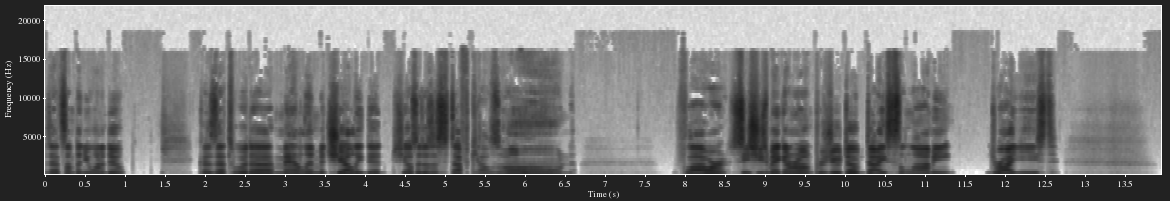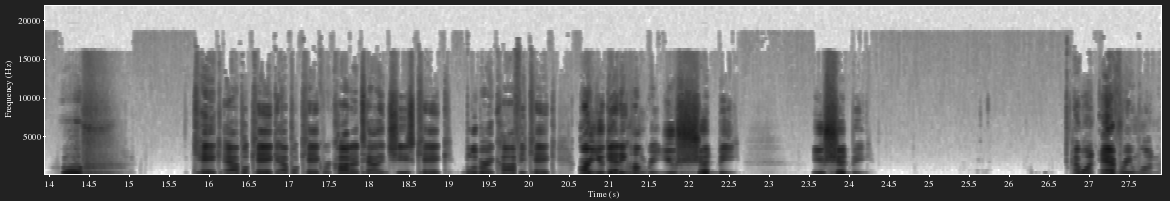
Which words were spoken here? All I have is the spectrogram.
Is that something you want to do? Because that's what uh, Madeline Michelli did. She also does a stuffed calzone. Flour. See, she's making her own. Prosciutto, diced salami, dry yeast. Whew. Cake, apple cake, apple cake, ricotta Italian cheesecake, blueberry coffee cake. Are you getting hungry? You should be. You should be. I want everyone,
